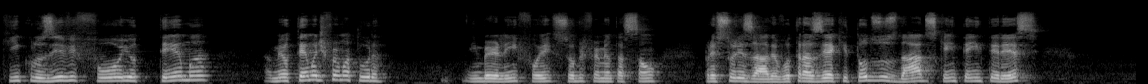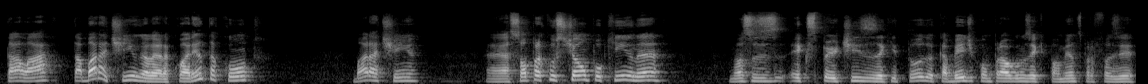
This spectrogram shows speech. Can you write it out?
que inclusive foi o tema, meu tema de formatura em Berlim foi sobre fermentação pressurizada. Eu vou trazer aqui todos os dados, quem tem interesse, tá lá, tá baratinho, galera, 40 conto, baratinho. É, só para custear um pouquinho, né? Nossas expertises aqui todo. Acabei de comprar alguns equipamentos para fazer,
